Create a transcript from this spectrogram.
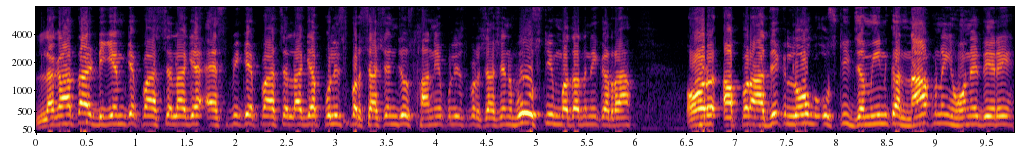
लगातार डीएम के पास चला गया, एसपी के पास चला गया, पुलिस प्रशासन, जो स्थानीय पुलिस प्रशासन, वो उसकी मदद नहीं कर रहा। और आपराधिक लोग उसकी ज़मीन का नाप नहीं होने दे रहे।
